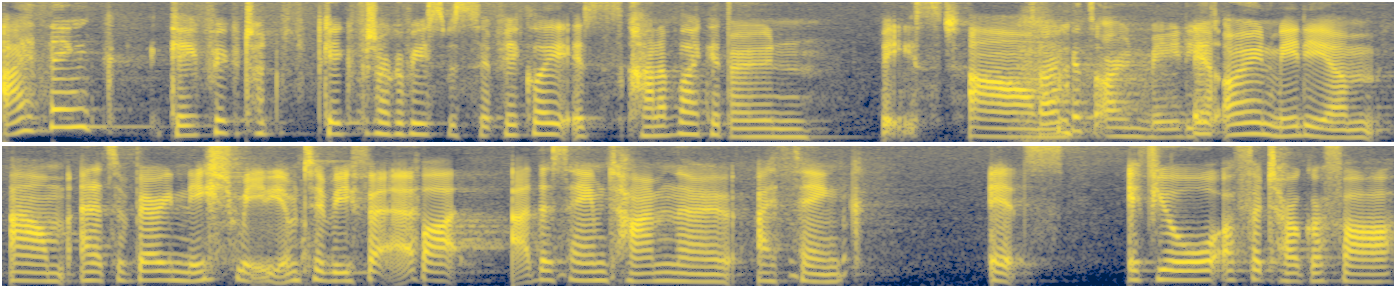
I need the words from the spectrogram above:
I think gig, gig photography specifically is kind of like its own beast. Um, It's like its own medium. its own medium, um, and it's a very niche medium to be fair. But at the same time, though, I think it's if you're a photographer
